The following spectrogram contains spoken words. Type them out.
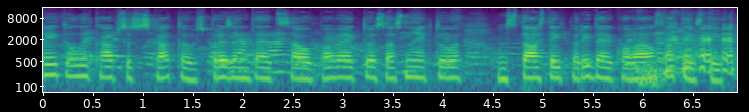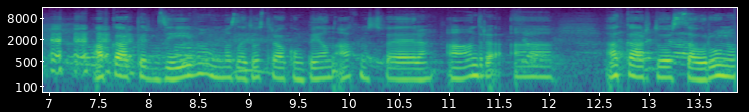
arī tūlīt kāps uz skatuves, prezentēt savu paveikto, sasniegto un stāstīt par ideju, ko vēlas attīstīt. Apkārt ir dzīva un mazliet uztraukuma pilna atmosfēra. Andra uh, atkārtos savu runu,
